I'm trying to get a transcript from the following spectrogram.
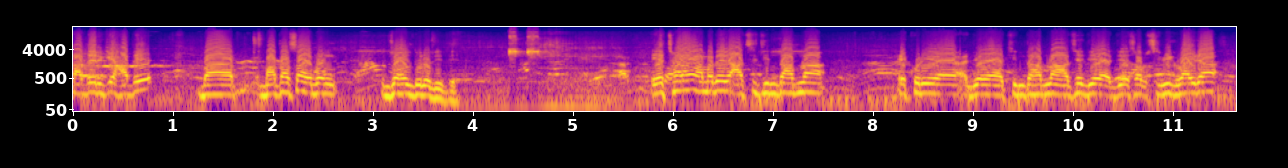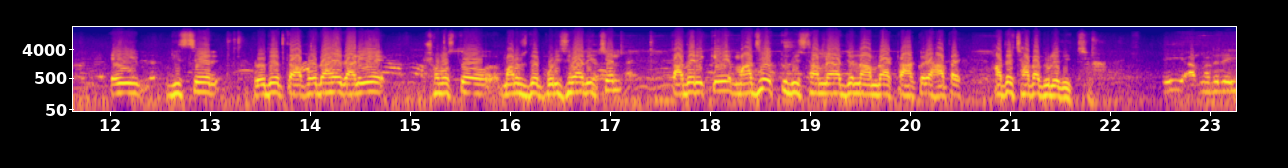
তাদেরকে হাতে বা বাতাসা এবং জল তুলে দিতে। এছাড়াও আমাদের আছে চিন্তা ভাবনা এক্ষুনি যে চিন্তা ভাবনা আছে যে যে সব সিভিক ভাইরা এই গ্রীষ্মের রোদের তাপদাহে দাঁড়িয়ে সমস্ত মানুষদের পরিষেবা দিচ্ছেন। তাদেরকে মাঝে একটু বিশ্রাম নেওয়ার জন্য আমরা একটা করে হাতে হাতে ছাতা তুলে দিচ্ছি। এই আপনাদের এই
